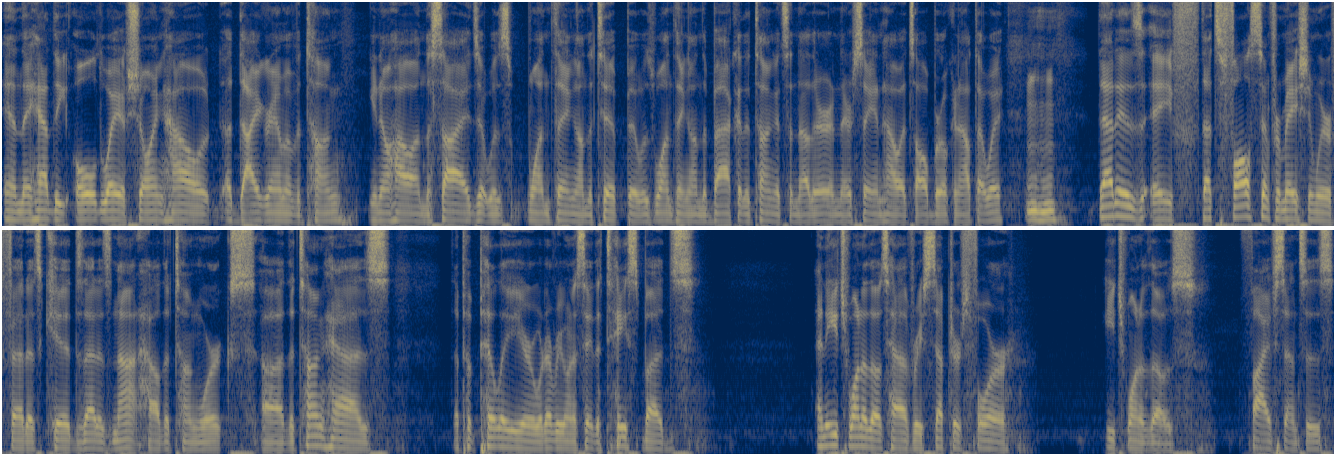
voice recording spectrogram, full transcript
and they had the old way of showing how a diagram of a tongue. You know how on the sides it was one thing, on the tip it was one thing, on the back of the tongue it's another, and they're saying how it's all broken out that way. Mm-hmm. Is a f- that's false information we were fed as kids. That is not how the tongue works. Uh, the tongue has the papillae or whatever you want to say, the taste buds and each one of those have receptors for each one of those five senses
